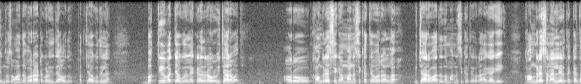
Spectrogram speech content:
ಹಿಂದೂ ಸಮಾಜದ ಹೋರಾಟಗಳು ಇದು ಯಾವುದು ಪತ್ತೆ ಆಗೋದಿಲ್ಲ ಭಕ್ತಿಯೂ ಆಗೋದಿಲ್ಲ ಯಾಕಂದರೆ ಅವರು ವಿಚಾರವಾದಿ. ಅವರು ಕಾಂಗ್ರೆಸ್ಸಿಗೆ ಮಾನಸಿಕತೆಯವರು ಅಲ್ಲ, ವಿಚಾರವಾದದ ಮಾನಸಿಕತೆಯವರು. ಹಾಗಾಗಿ ಕಾಂಗ್ರೆಸ್ನಲ್ಲಿರ್ತಕ್ಕಂಥ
